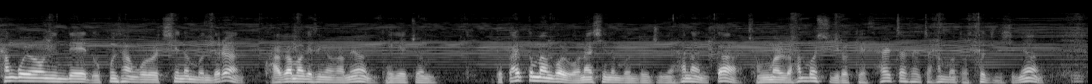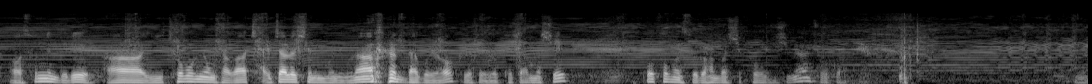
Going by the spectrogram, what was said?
상고형인데 높은 상고를 치는 분들은 과감하게 생각하면 되게 좀 또 깔끔한 걸 원하시는 분들 중에 하나니까 정말로 한 번씩 이렇게 살짝 살짝 한 번 더 쳐주시면 어, 손님들이 아 이 초보 용사가 잘 자르시는 분이구나 그런다고요. 그래서 이렇게 한 번씩 퍼포먼스로 한 번씩 보여주시면 좋을 것 같아요 네.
